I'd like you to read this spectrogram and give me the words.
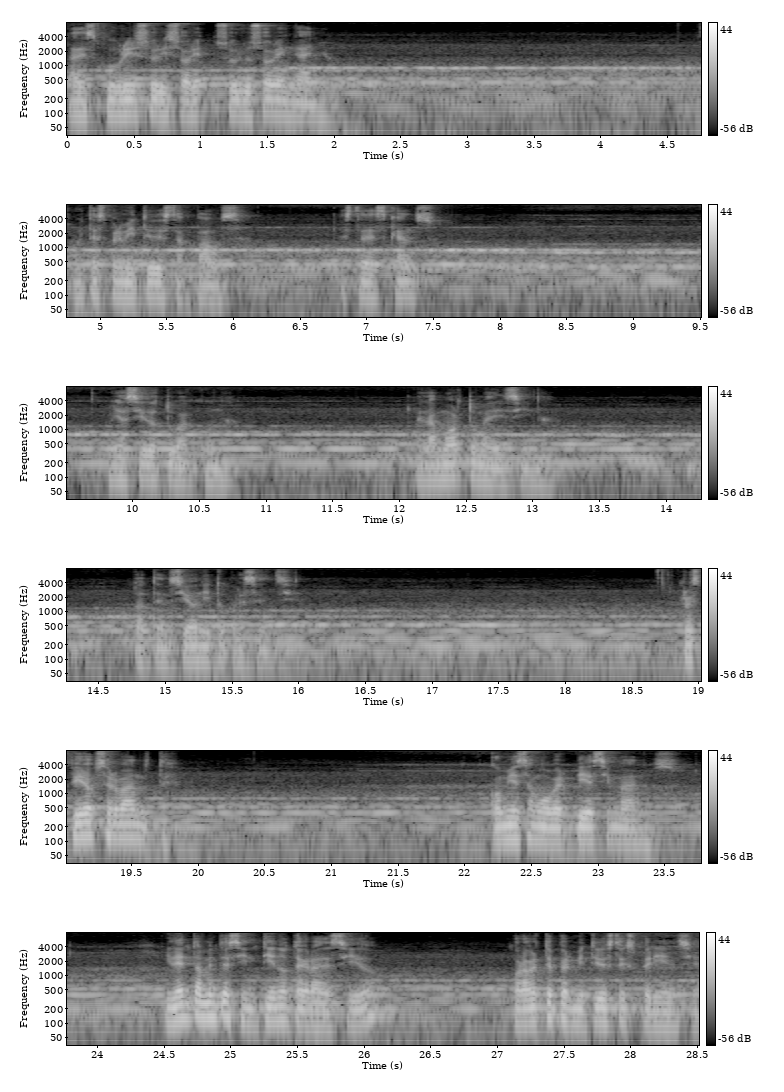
a descubrir su ilusorio engaño. Hoy te has permitido esta pausa, este descanso. Hoy ha sido tu vacuna, el amor tu medicina, tu atención y tu presencia. Respira observándote. Comienza a mover pies y manos y lentamente sintiéndote agradecido por haberte permitido esta experiencia.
